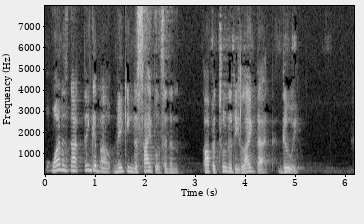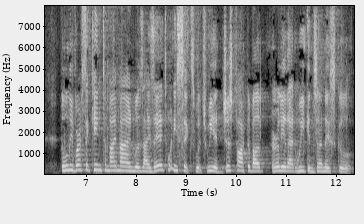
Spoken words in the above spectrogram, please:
One does not think about making disciples in an opportunity like that, do we? The only verse that came to my mind was Isaiah 26, which we had just talked about earlier that week in Sunday school.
